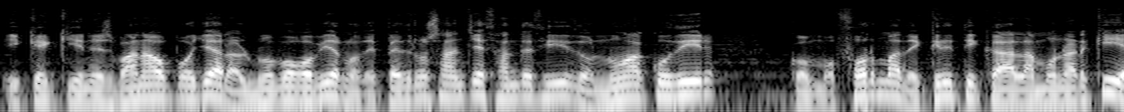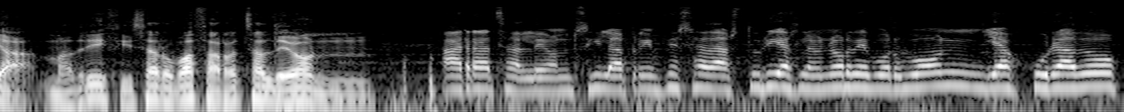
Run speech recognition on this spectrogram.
y que quienes van a apoyar al nuevo gobierno de Pedro Sánchez han decidido no acudir como forma de crítica a la monarquía. Madrid y Baza, Rachaldeón. A Rachaldeón, sí, la princesa de Asturias, Leonor de Borbón, ya ha jurado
